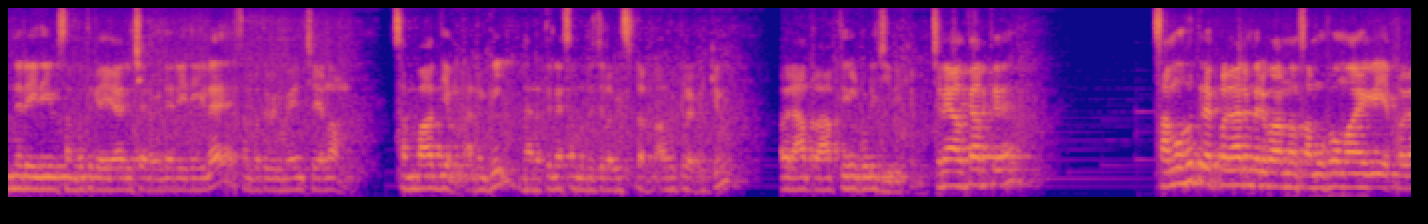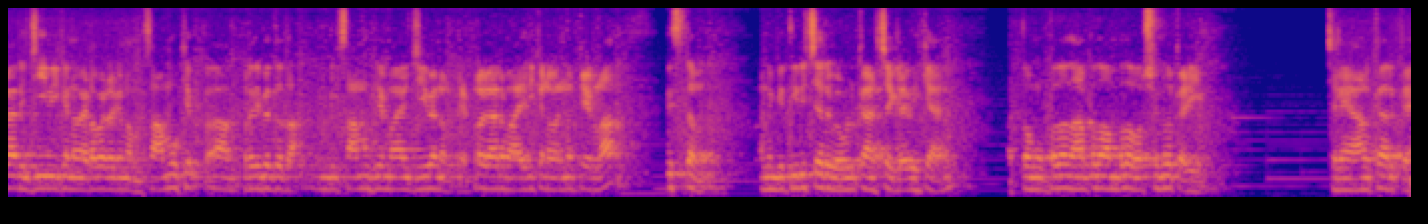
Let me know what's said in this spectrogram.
ഇന്ന രീതിയിൽ സമ്പത്ത് കൈകാര്യം ചെയ്യണം ഇന്ന രീതിയിൽ സമ്പത്ത് വിനിമയം ചെയ്യണം. സമ്പാദ്യം അല്ലെങ്കിൽ ധനത്തിനെ സംബന്ധിച്ചുള്ള വിസ്ഡം അവർക്ക് ലഭിക്കും. അവർ ആ പ്രാപ്തിയിൽ കൂടി ജീവിക്കും. ചില ആൾക്കാർക്ക് സമൂഹത്തിൽ എപ്രകാരം പെരുമാറണം സമൂഹവുമായി എപ്രകാരം ജീവിക്കണം ഇടപഴകണം സാമൂഹ്യ പ്രതിബദ്ധത അല്ലെങ്കിൽ സാമൂഹ്യമായ ജീവനം എപ്രകാരമായിരിക്കണം എന്നൊക്കെയുള്ള വിസ്തം അല്ലെങ്കിൽ തിരിച്ചറിവ് ഉൾക്കാഴ്ച ലഭിക്കാൻ പത്തോ മുപ്പതോ നാൽപ്പതോ അമ്പതോ വർഷങ്ങൾ കഴിയും. ചില ആൾക്കാർക്ക്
